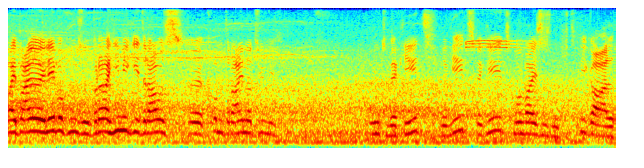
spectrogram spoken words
bei Bayer Leverkusen. Brahimi geht raus, äh, kommt rein natürlich. Und wer geht? Wer geht? Wer geht? Man weiß es nicht. Egal.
